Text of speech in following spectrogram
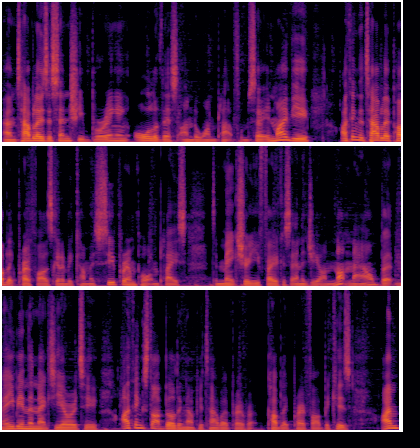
Um, Tableau is essentially bringing all of this under one platform. So in my view, I think the Tableau public profile is going to become a super important place to make sure you focus energy on, not now, but maybe in the next year or two. I think start building up your Tableau public profile because I'm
